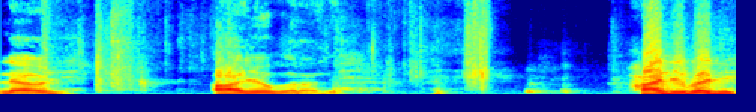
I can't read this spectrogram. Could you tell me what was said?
ਲਿਆਓ ਜੀ। ਆ ਜਾਓ ਕਰਾਂ ਦੇ ਹਾਂਜੀ ਭਾਜੀ।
